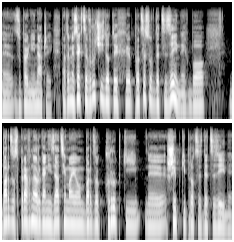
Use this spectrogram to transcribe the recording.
e, zupełnie inaczej. Natomiast ja chcę wrócić do tych procesów decyzyjnych, bo bardzo sprawne organizacje mają bardzo krótki, szybki proces decyzyjny.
